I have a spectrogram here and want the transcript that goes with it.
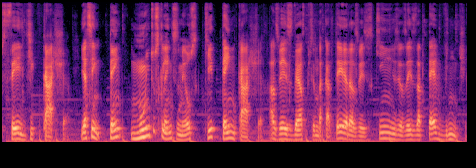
C de caixa. E assim, tem muitos clientes meus que têm caixa. Às vezes 10% da carteira, às vezes 15%, às vezes até 20%.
